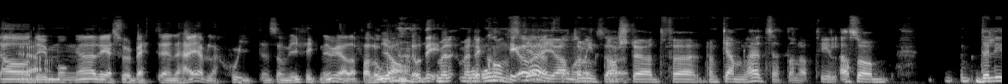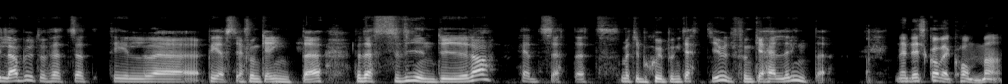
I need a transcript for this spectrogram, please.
Ja, det är många resor bättre än det här jävla skiten som vi fick nu i alla fall. Och, Ja. och det, Men, men det konstiga är ju att de inte också. har stöd för de gamla headseten till. Alltså, det lilla bluetooth-headset till eh, PS3 funkar inte. Det där svindyra headsetet med typ 7.1-ljud funkar heller inte. Nej, det ska väl komma.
